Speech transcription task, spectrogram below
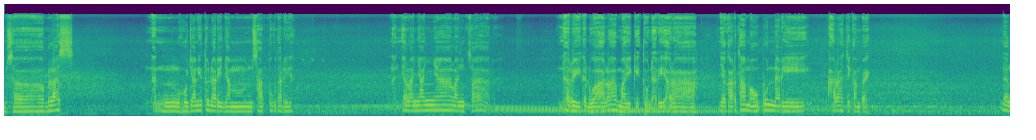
11 dan hujan itu dari jam 1 tadi. Dan jalannya lancar. Dari kedua arah baik itu dari arah Jakarta maupun dari arah Cikampek dan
